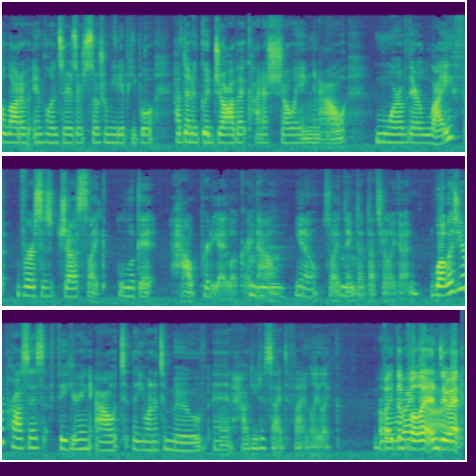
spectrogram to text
a lot of influencers or social media people have done a good job at kind of showing now more of their life versus just like look at how pretty I look right now, Mm-hmm. you know. So I think that that's really good. What was your process figuring out that you wanted to move and how do you decide to finally like Oh bite the Oh my bullet and do it?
